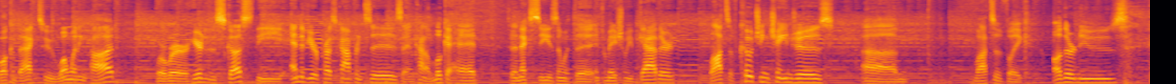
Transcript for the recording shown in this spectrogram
Welcome back to One Winning Pod, where we're here to discuss the end of year press conferences and kind of look ahead to the next season with the information we've gathered. Lots of coaching changes, um, lots of like other news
